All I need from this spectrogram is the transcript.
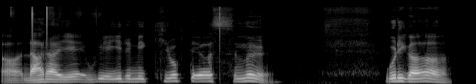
어, 나라에 우리의 이름이 기록되었음을 우리가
